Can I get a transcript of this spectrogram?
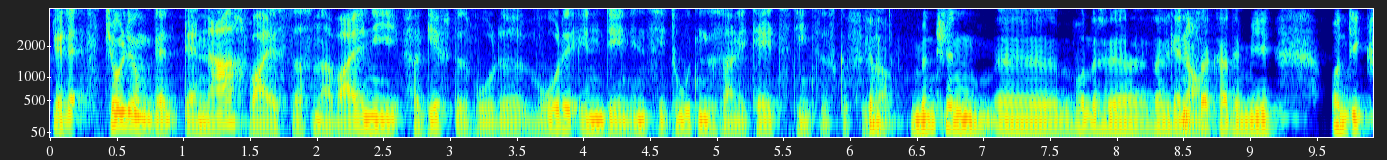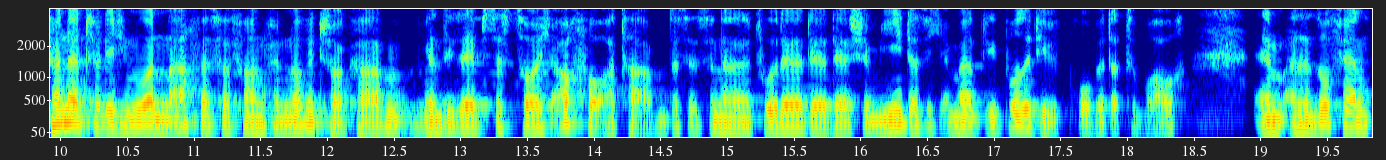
ja, der, Entschuldigung, der, der Nachweis, dass Nawalny vergiftet wurde, wurde in den Instituten des Sanitätsdienstes geführt. Genau, München äh, Bundeswehr Sanitätsakademie. Genau. Und die können natürlich nur ein Nachweisverfahren für Novichok haben, wenn sie selbst das Zeug auch vor Ort haben. Das ist in der Natur der der der Chemie Chemie, dass ich immer die positive Probe dazu brauche. Ähm, also insofern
